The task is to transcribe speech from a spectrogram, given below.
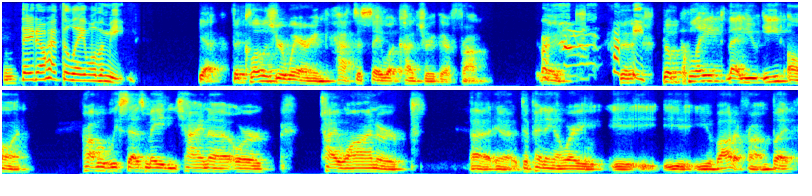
they don't have to label the meat. Yeah, the clothes you're wearing have to say what country they're from. Like the, the plate that you eat on probably says made in China or Taiwan or uh, you know, depending on where you, you, you bought it from. But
